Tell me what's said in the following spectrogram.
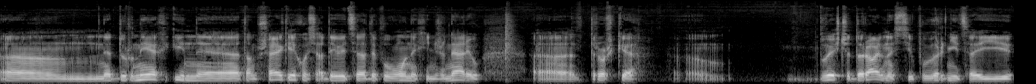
не дурних і не там ще якихось, а дивиться дипломованих інженерів, е, трошки е, ближче до реальності, поверніться. І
